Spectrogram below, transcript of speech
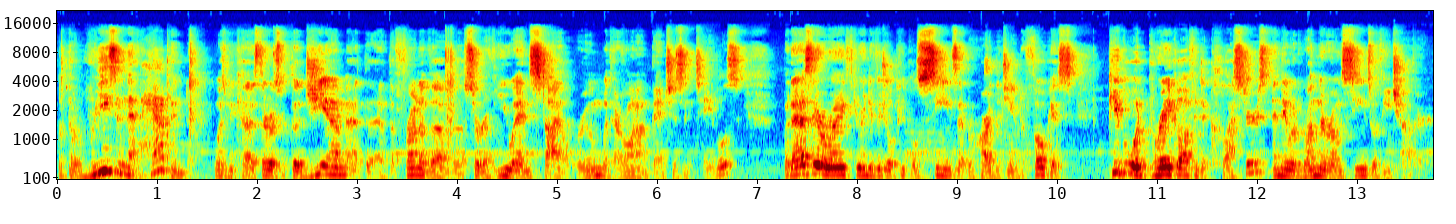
But the reason that happened was because there was the GM at the at the front of the, the sort of UN style room with everyone on benches and tables. But as they were running through individual people's scenes that required the GM to focus, people would break off into clusters and they would run their own scenes with each other,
